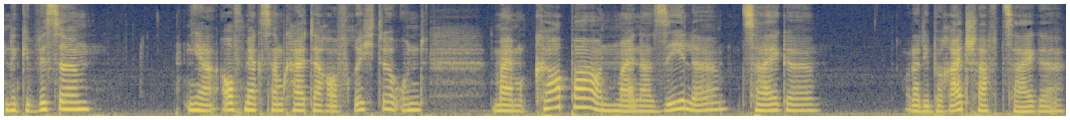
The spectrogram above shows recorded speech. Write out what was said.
eine gewisse, ja, Aufmerksamkeit darauf richte und meinem Körper und meiner Seele zeige oder die Bereitschaft zeige,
